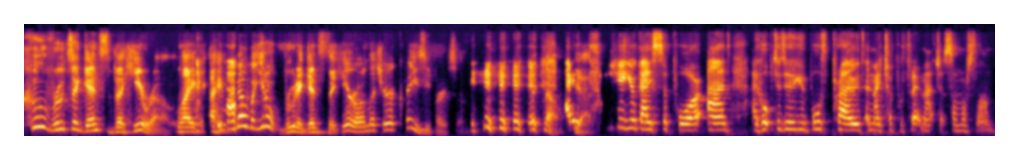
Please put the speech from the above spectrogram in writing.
who roots against the hero? Like I no, but you don't root against the hero unless you're a crazy person. Like, no, I yeah. appreciate your guys' support and I hope to do you both proud in my triple threat match at SummerSlam.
